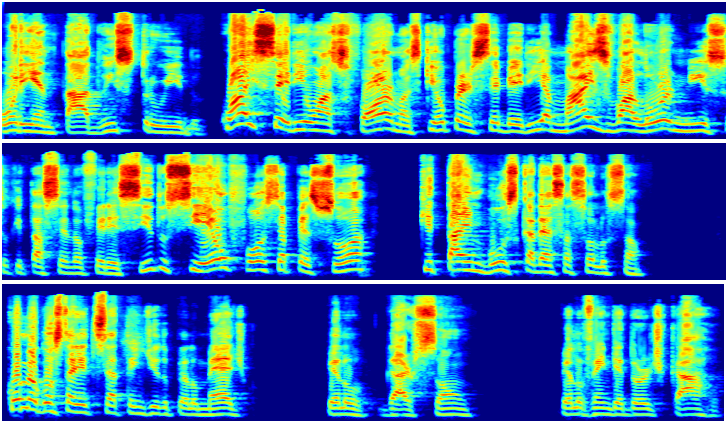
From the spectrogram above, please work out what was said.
orientado, instruído, quais seriam as formas que eu perceberia mais valor nisso que está sendo oferecido se eu fosse a pessoa que está em busca dessa solução? Como eu gostaria de ser atendido pelo médico, pelo garçom, pelo vendedor de carro,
